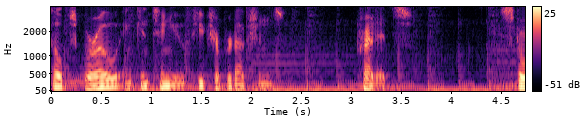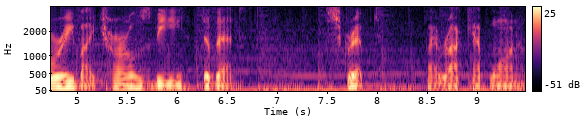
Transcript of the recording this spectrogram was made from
helps grow and continue future productions. Credits Story by Charles V. de Vet. Script by Rock Capuano.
